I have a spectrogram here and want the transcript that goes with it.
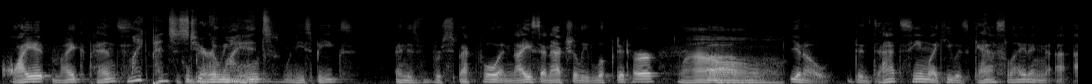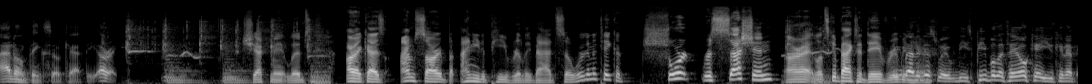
quiet Mike Pence, Mike Pence is too barely quiet. moves when he speaks and is respectful and nice and actually looked at her. Wow. Um, you know, did that seem like he was gaslighting? I, I don't think so, Kathy. All right. Checkmate libs. All right, guys, I'm sorry, but I need to pee really bad, so we're gonna take a short recession. All right, let's get back to Dave Think Rubin about it this way: these people that say, "Okay, you can have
